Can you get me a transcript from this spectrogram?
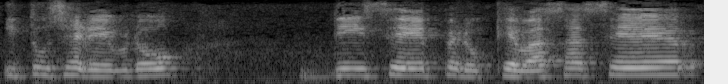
y tu cerebro dice, pero ¿qué vas a hacer?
